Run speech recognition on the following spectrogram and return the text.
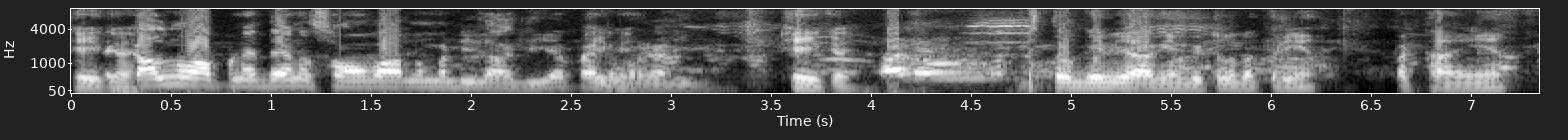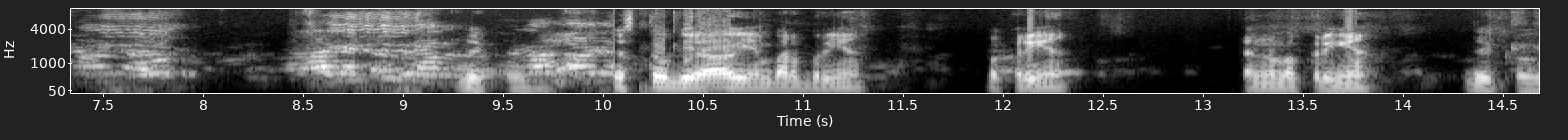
ਠੀਕ ਹੈ ਕੱਲ ਨੂੰ ਆਪਣੇ ਦਿਨ ਸੋਮਵਾਰ ਨੂੰ ਮੰਡੀ ਲੱਗਦੀ ਆ ਪਿੰਡ ਬਰਗਾੜੀ ਦੀ ਠੀਕ ਹੈ ਇਸ ਤੋਂ ਅੱਗੇ ਵੀ ਆ ਗਈਆਂ ਬੀਟਲ ਬੱਕਰੀਆਂ ਪੱਠਾਂ ਆਈਆਂ। ਦੇਖੋ ਇਸ ਤੋਂ ਅੱਗੇ ਆ ਗਈਆਂ ਬਰਬਰੀਆਂ ਬੱਕਰੀਆਂ ਤਿੰਨ ਬੱਕਰੀਆਂ ਦੇਖੋ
